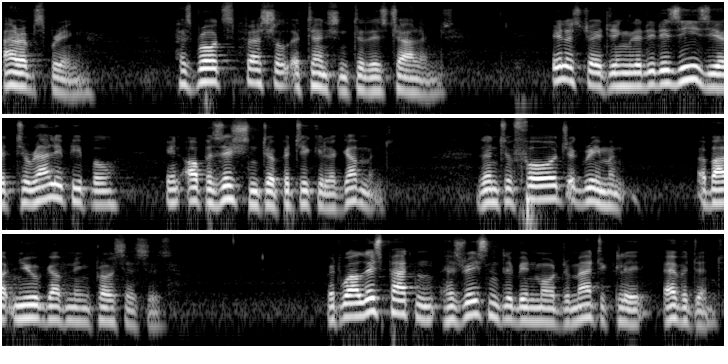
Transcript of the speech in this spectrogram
Arab Spring has brought special attention to this challenge, illustrating that it is easier to rally people in opposition to a particular government than to forge agreement about new governing processes. But while this pattern has recently been more dramatically evident,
